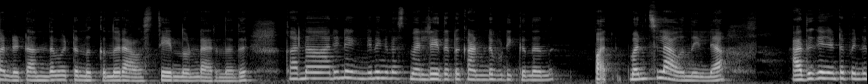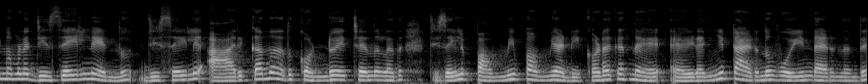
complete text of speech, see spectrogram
കണ്ടിട്ട് അന്തം വിട്ട് നിൽക്കുന്ന ഒരു അവസ്ഥയായിരുന്നു ഉണ്ടായിരുന്നത്. കാരണം ആര്യൻ എങ്ങനെ ഇങ്ങനെ സ്മെൽ ചെയ്തിട്ട് കണ്ടുപിടിക്കുന്നതെന്ന് മനസ്സിലാവുന്നില്ല. അത് കഴിഞ്ഞിട്ട് പിന്നെ നമ്മുടെ ജിസൈലിനായിരുന്നു ജിസൈൽ ആർക്കാന്ന് അത് കൊണ്ടുവച്ചെന്നുള്ളത് ജിസൈൽ പമ്മി പമ്മി അടിക്കോടൊക്കെ ഇഴഞ്ഞിട്ടായിരുന്നു പോയിണ്ടായിരുന്നത്.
